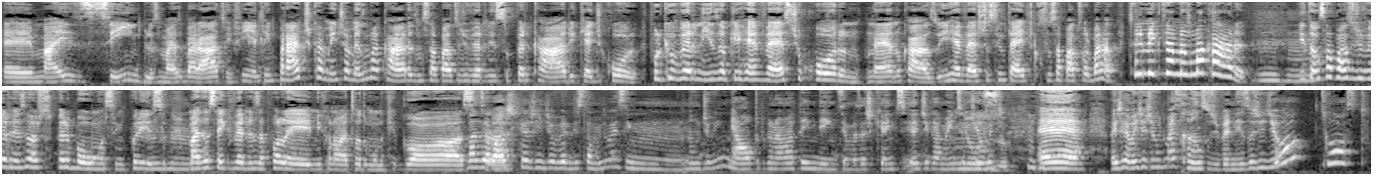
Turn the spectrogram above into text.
é mais simples, mais barato, enfim, ele tem praticamente a mesma cara de um sapato de verniz super caro e que é de couro. Porque o verniz é o que reveste o couro, né, no caso, e reveste o sintético se o sapato for barato. Então ele meio que tem a mesma cara. Então o sapato de verniz eu acho super bom, assim, por isso. Mas eu sei que verniz é polêmico, não é todo mundo que gosta. Mas eu acho que hoje em dia o verniz tá muito mais em. Não digo em alto, porque não é uma tendência, mas acho que antes, antigamente Em eu tinha uso. muito. É, antigamente eu tinha muito mais ranço de verniz, hoje em dia eu gosto.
